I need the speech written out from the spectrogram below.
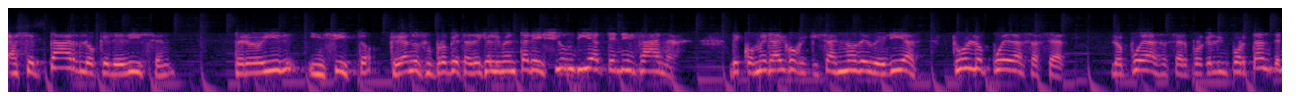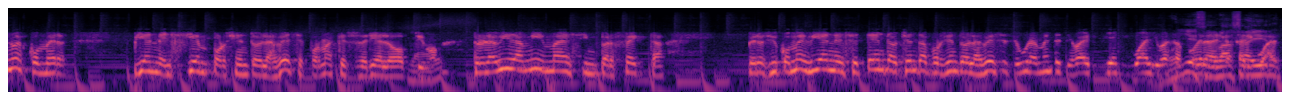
aceptar lo que le dicen, pero ir, insisto, creando su propia estrategia alimentaria y si un día tenés ganas de comer algo que quizás no deberías, que vos lo puedas hacer, lo puedas hacer, porque lo importante no es comer bien el 100% de las veces, por más que eso sería lo óptimo, pero la vida misma es imperfecta. Pero si comes bien el 70-80% de las veces, seguramente te va a ir bien igual y vas a poder adelgazar igual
